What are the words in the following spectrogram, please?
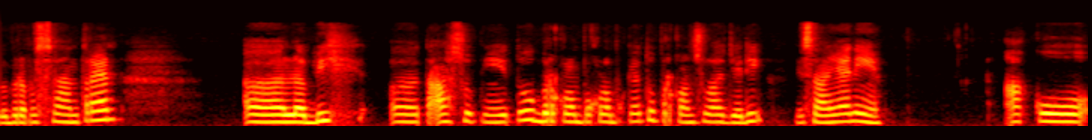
beberapa pesantren uh, lebih uh, taasubnya itu berkelompok-kelompoknya itu perkonsulat jadi misalnya nih aku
